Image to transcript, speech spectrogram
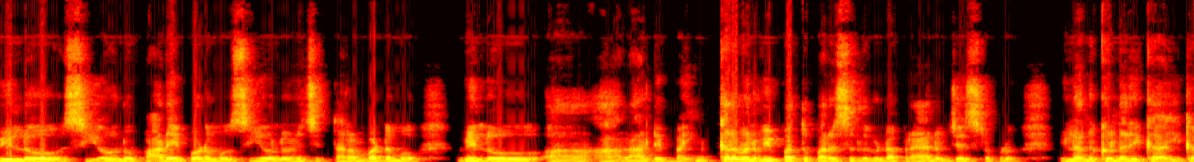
వీళ్ళు సియోను పాడైపోవడము, సియోన్లో నుంచి తరంబడ్డము, వీళ్ళు అలాంటి భయంకరమైన విపత్తు పరిస్థితుల గుండా ప్రయాణం చేసినప్పుడు వీళ్ళు అనుకున్నారు ఇక ఇక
